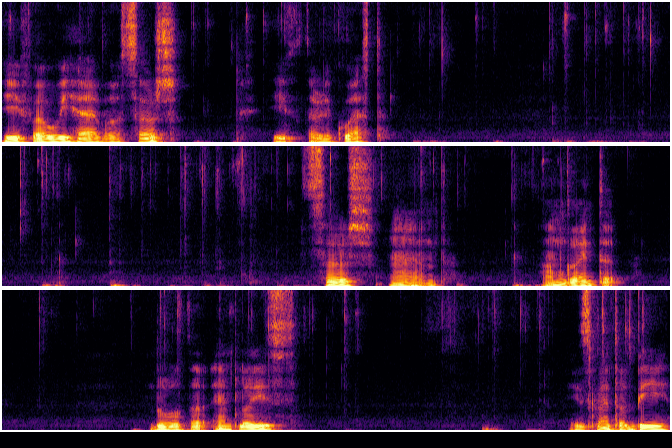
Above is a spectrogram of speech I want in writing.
if uh, we have a search if the request search and I'm going to do the employees is going to be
